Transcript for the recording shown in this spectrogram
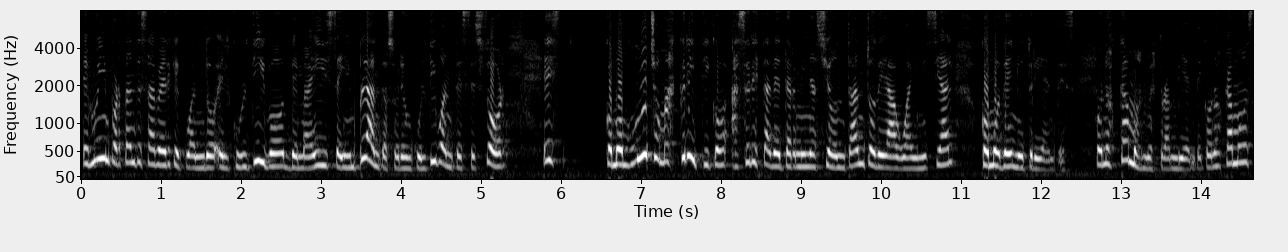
Es muy importante saber que cuando el cultivo de maíz se implanta sobre un cultivo antecesor, es como mucho más crítico hacer esta determinación tanto de agua inicial como de nutrientes. Conozcamos nuestro ambiente, conozcamos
